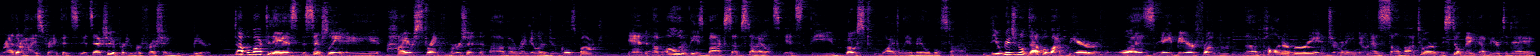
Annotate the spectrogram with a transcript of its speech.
rather high strength, it's, it's actually a pretty refreshing beer. Doppelbock today is essentially a higher strength version of a regular Dunkles Bock. And of all of these Bock substyles, it's the most widely available style. The original Doppelbock beer was a beer from the Paulaner brewery in Germany known as Salvator. They still make that beer today.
